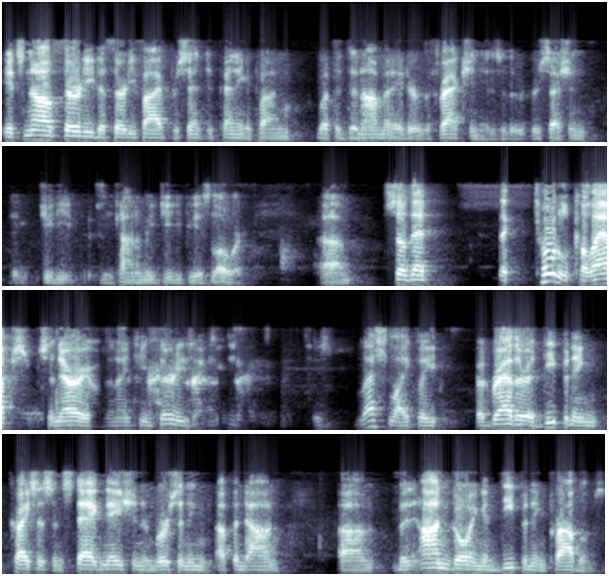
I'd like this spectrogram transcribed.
It's now 30 to 35%, depending upon what the denominator of the fraction is of the recession. The, GDP, the economy GDP is lower. Um, so that the total collapse scenario of the 1930s, less likely, but rather a deepening crisis and stagnation and worsening up and down, um, but ongoing and deepening problems.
